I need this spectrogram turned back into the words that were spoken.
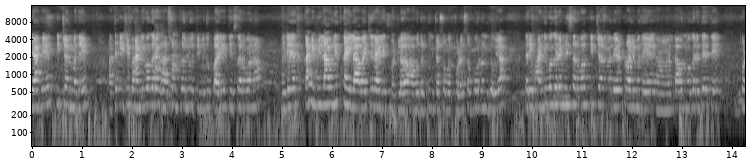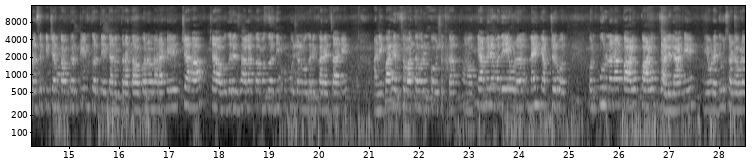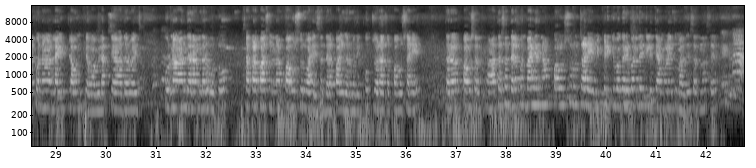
ही आहे किचनमध्ये आता ही जी भांडी वगैरे घासून ठेवली होती मी दुपारी ती सर्व ना म्हणजे काही मी लावलीत काही लावायची राहिलीच म्हटलं. अगोदर तुमच्यासोबत थोडंसं बोलून घेऊया. तरी भांडी वगैरे मी सर्व किचनमध्ये ट्रॉलीमध्ये लावून वगैरे देते. थोडंसं किचन काउंटर क्लीन करते. त्यानंतर आता बनवणार आहे चहा. चहा वगैरे झाला का मग दीपपूजन वगैरे करायचं आहे. आणि बाहेरचं वातावरण पाहू शकतात कॅमेऱ्यामध्ये एवढं नाही कॅप्चर होत. पण पूर्ण ना काळ काळ झालेला आहे. एवढ्या दिवसाढवळ्या पण लाइट लावून ठेवावी लागते. अदरवाईज पूर्ण अंधार अंधार होतो. सकाळपासून ना पाऊस सुरू आहे. सध्याला पालघरमध्ये खूप जोराचा पाऊस आहे. तर पावसात आता सध्याला पण बाहेर ना पाऊस सुरूच आहे. मी खिडकी वगैरे बंद केली त्यामुळे तुम्हाला दिसत नसेल.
